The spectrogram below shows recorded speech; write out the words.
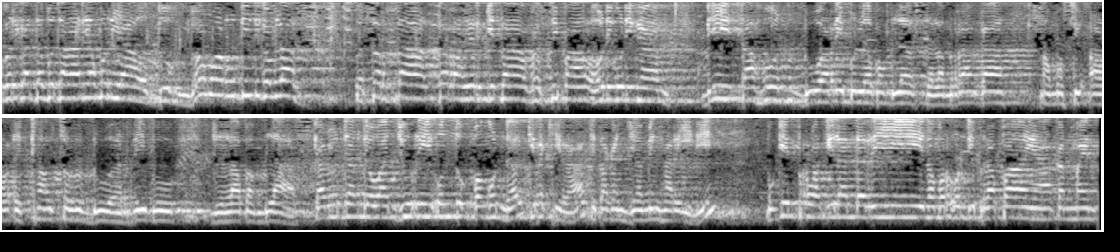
Kita berikan tepuk tangan yang meriah untuk nomor undi 13 peserta terakhir kita Festival Uning-Uningan di tahun 2018 dalam rangka Samosi Art Culture 2018. Kami undang Dewan Juri untuk mengundang kira-kira kita akan jamming hari ini. Mungkin perwakilan dari nomor undi berapa yang akan main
